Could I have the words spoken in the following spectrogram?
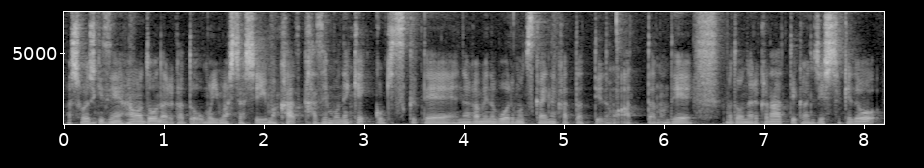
まあ、正直前半はどうなるかと思いましたし、まあ、風もね結構きつくて長めのボールも使えなかったっていうのもあったので、まあ、どうなるかなっていう感じでしたけど、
